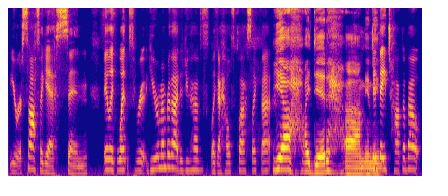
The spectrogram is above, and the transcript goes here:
your esophagus and they like went through do you remember that? Did you have like a health class like that? Yeah, I did. Um, I Did they talk about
